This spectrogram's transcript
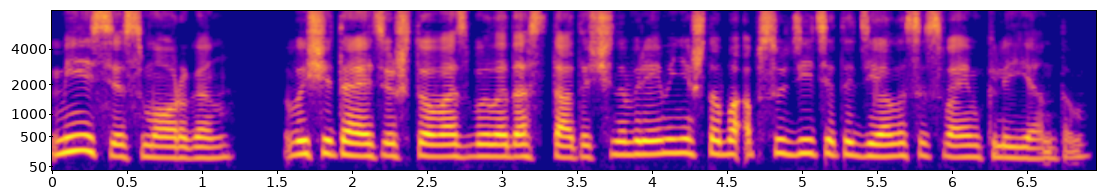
«Миссис Морган, вы считаете, что у вас было достаточно времени, чтобы обсудить это дело со своим клиентом?»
